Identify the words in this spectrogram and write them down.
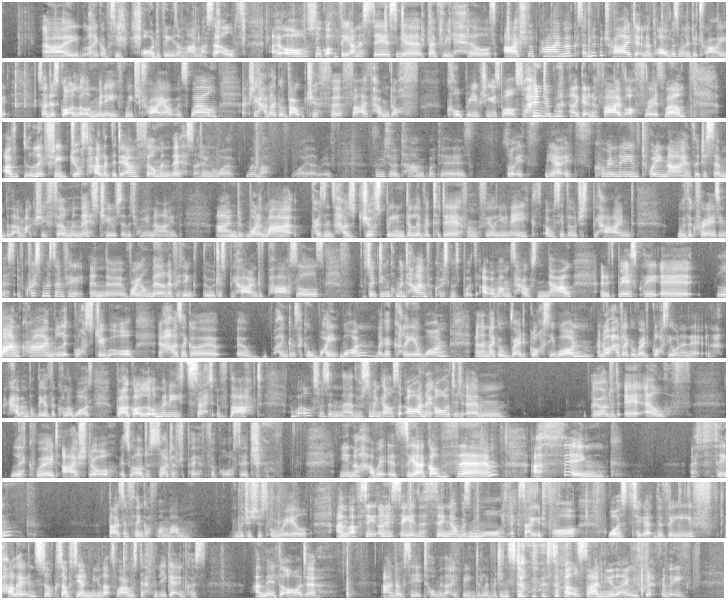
I like obviously ordered these online myself. I also got the Anastasia Beverly Hills eyeshadow primer because I've never tried it and I've always wanted to try it. So I just got a little mini for me to try out as well. I actually had like a voucher for five pound off Cult Beauty as well, so I ended up like, getting a five off for it as well. I've literally just had like the day I'm filming this. I don't know what, where my why there is. So we show time what it is. So it's yeah, it's currently the 29th of December that I'm actually filming this, Tuesday the 29th and one of my presents has just been delivered today from Feel Unique. Obviously, they were just behind with the craziness of Christmas and everything, and the Royal Mail and everything. They were just behind with parcels, so it didn't come in time for Christmas. But it's at my mum's house now, and it's basically a lime crime lip gloss duo. It has like a, a I think it's like a white one, like a clear one, and then like a red glossy one. I know it had like a red glossy one in it, and I can't remember what the other colour was, but I got a little mini set of that. And what else was in there? There was something else. Oh, and I ordered um, I ordered a Elf liquid eyeshadow as well, just so I would have to pay for postage. you know how it is. So yeah, I got them. I think, I think that is everything off my mum, which is just unreal. I'm absolutely honestly the thing I was most excited for was to get the Vieve palette and stuff because obviously I knew that's what I was definitely getting because I made the order and obviously it told me that it had been delivered and stuff as well so I knew that it was definitely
